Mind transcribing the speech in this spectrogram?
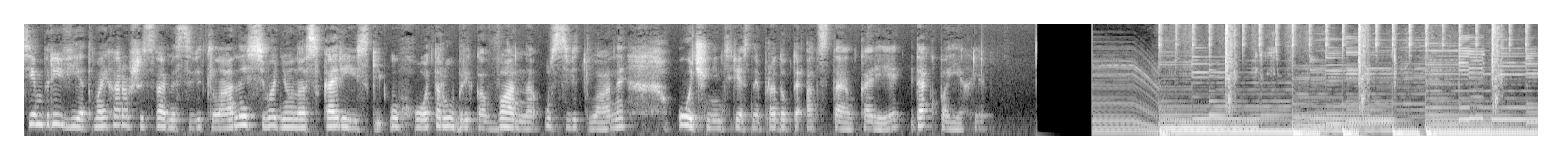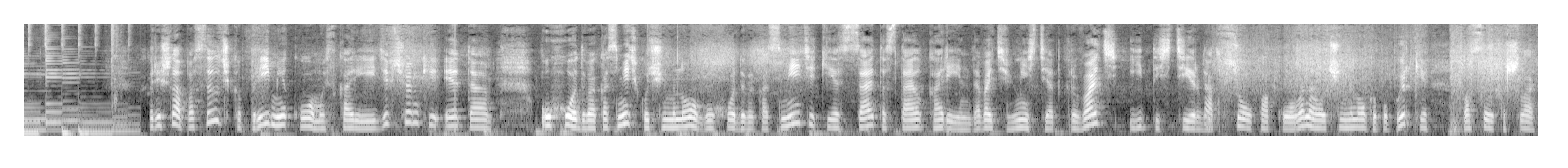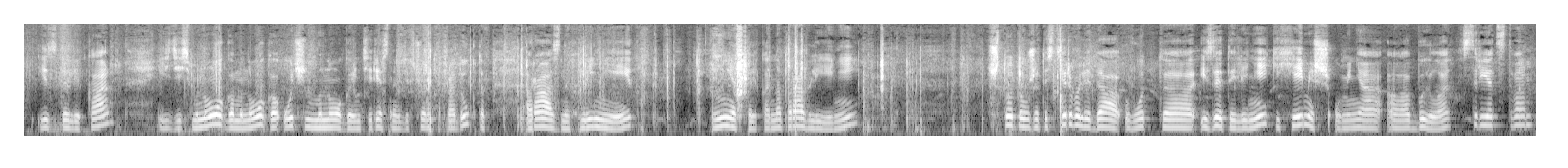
Всем привет, мои хорошие, с вами Светлана. Сегодня у нас корейский уход, рубрика «Ванна у Светланы». Очень интересные продукты от Style Корея. Итак, поехали. Пришла посылочка прямиком из Кореи, девчонки. Это уходовая косметика, очень много уходовой косметики с сайта Style Korean. Давайте вместе открывать и тестировать. Так, все упаковано, очень много пупырки. Посылка шла издалека. И здесь много-много, очень много интересных, девчонки, продуктов разных линеек. Несколько направлений. Что-то уже тестировали, да, вот э, из этой линейки Хемиш у меня э, было средство,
